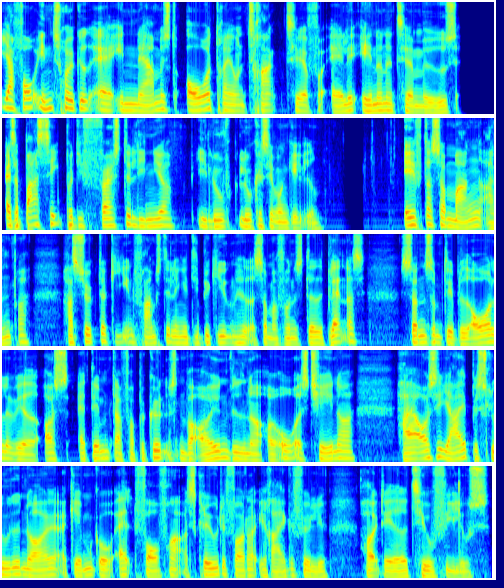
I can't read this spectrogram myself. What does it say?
Jeg får indtrykket af en nærmest overdreven trang til at få alle enderne til at mødes. Altså bare se på de første linjer i Lukas evangeliet efter så mange andre har søgt at give en fremstilling af de begivenheder, som har fundet sted blandt os, sådan som det er blevet overleveret os af dem, der fra begyndelsen var øjenvidner og ordets tjenere, har jeg også jeg besluttet nøje at gennemgå alt forfra og skrive det for dig i rækkefølge, højt ærede Theophilus,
